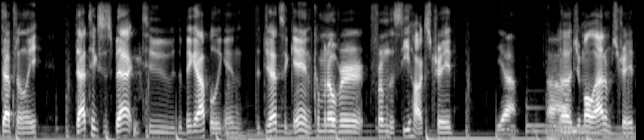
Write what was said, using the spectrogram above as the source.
Definitely. That takes us back to the Big Apple again. The Jets again coming over from the Seahawks trade, Yeah. Um, uh, Jamal Adams trade.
